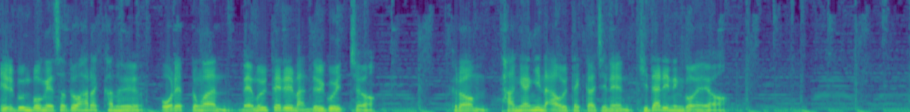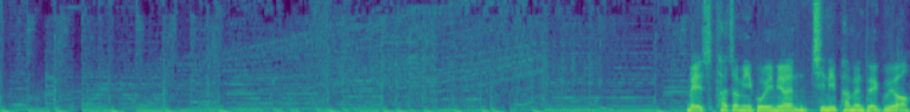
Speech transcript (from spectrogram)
일분 봉에서도 하락한 후 오랫동안 매물대를 만들고 있죠. 그럼 방향이 나올 때까지는 기다리는 거예요. 매수 타점이 보이면 진입하면 되고요.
